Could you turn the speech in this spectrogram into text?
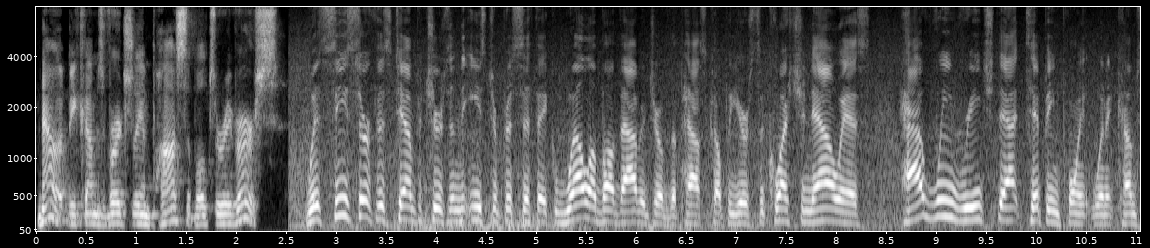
now it becomes virtually impossible to reverse. With sea surface temperatures in the eastern Pacific well above average over the past couple years, the question now is, have we reached that tipping point when it comes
